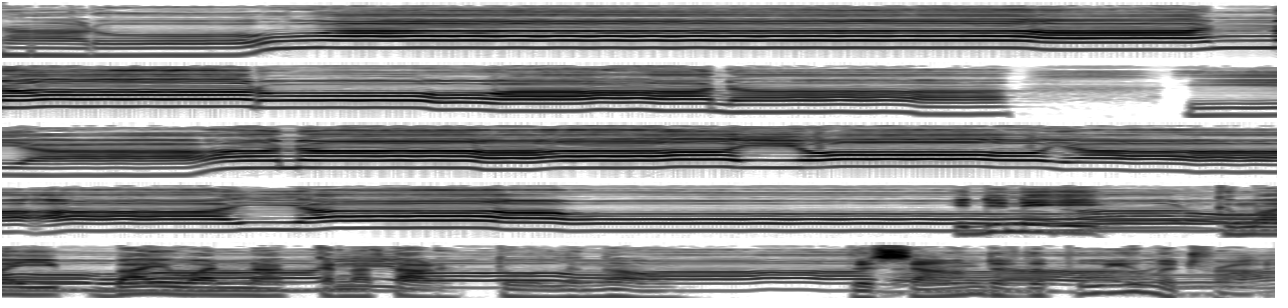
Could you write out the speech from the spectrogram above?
なろうはなろうはないやないよやいやお Idini kumai baiwana kanatar tu. The sound of the Puyuma tribe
